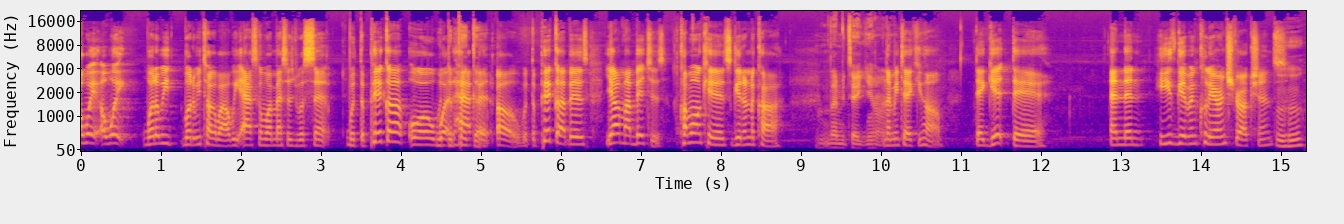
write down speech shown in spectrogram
Oh wait, oh wait. What are we what are we talking about? Are we asking what message was sent with the pickup or what happened? pickup. Oh, with the pickup is y'all my bitches. Come on, kids, get in the car. Let me take you home. Let me take you home. They get there, and then he's giving clear instructions. Mm-hmm.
